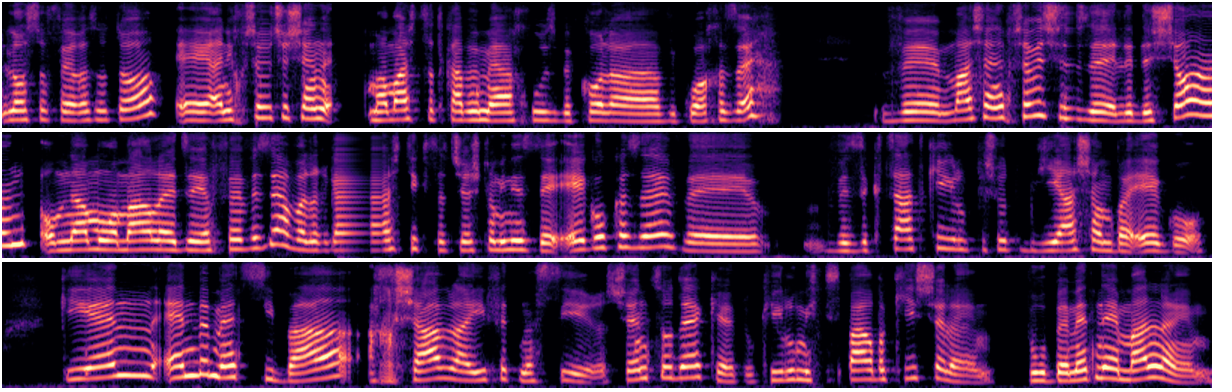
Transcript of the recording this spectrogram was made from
לא סופרת אותו. אה, אני חושבת ששן ממש צדקה במאה אחוז בכל הוויכוח הזה. ומה שאני חושבת שזה לדשון, אמנם הוא אמר לה את זה יפה וזה, אבל הרגשתי קצת שיש לו מין איזה אגו כזה, ו... וזה קצת כאילו פשוט פגיעה שם באגו. כי אין, אין באמת סיבה עכשיו להעיף את נסיר. שן צודקת, הוא כאילו מספר בכיס שלהם, והוא באמת נאמן להם.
